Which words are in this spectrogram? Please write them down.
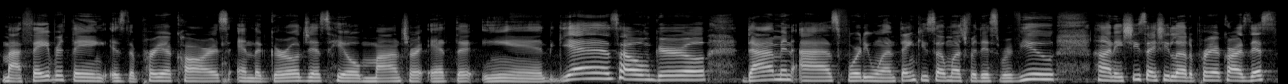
My favorite thing is the prayer cards and the Girl Just Heal mantra at the end. Yes, homegirl. Diamond Eyes 41. Thank you so much for this review. Honey, she says she loved the prayer cards. That's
